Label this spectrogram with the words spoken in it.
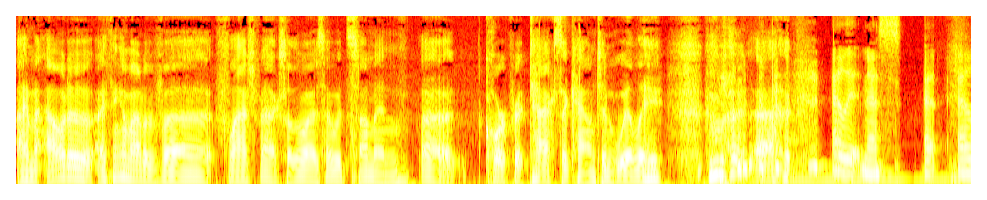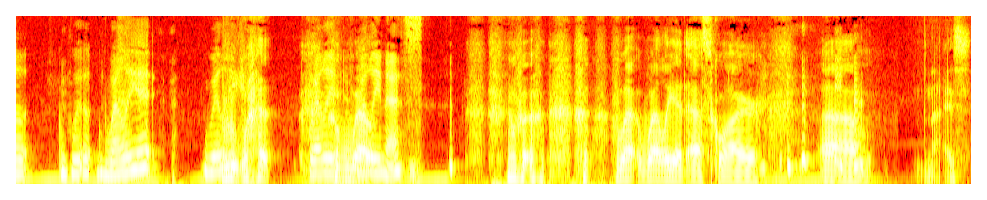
I'm out of. I think I'm out of uh, flashbacks. Otherwise, I would summon uh, corporate tax accountant Willie. but, uh, Eliot Ness. El, El, Will, Welliot? Willie? what? Willie, well- Willie Ness. We- Welliot Esquire. Um, nice,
